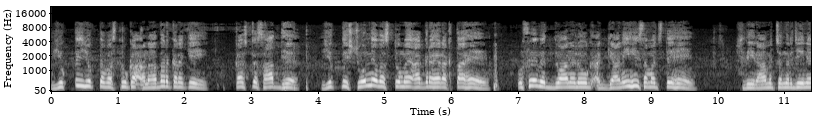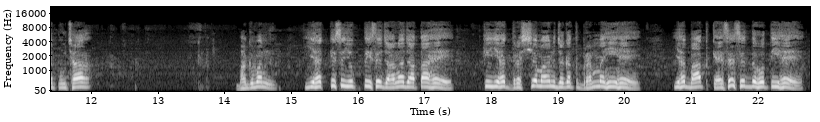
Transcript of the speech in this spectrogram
युक्ति युक्त वस्तु का अनादर करके कष्ट साध्य युक्ति शून्य वस्तु में आग्रह रखता है, उसे विद्वान लोग अज्ञानी ही समझते हैं। श्री रामचंद्र जी ने पूछा, भगवान, यह किस युक्ति से जाना जाता है कि यह दृश्यमान जगत ब्रह्म ही है? यह बात कैसे सिद्ध होती है?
